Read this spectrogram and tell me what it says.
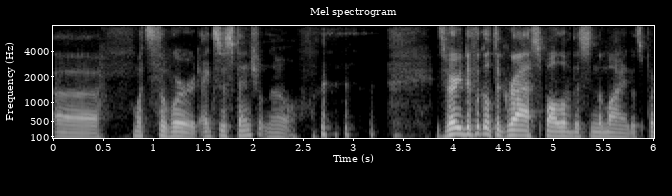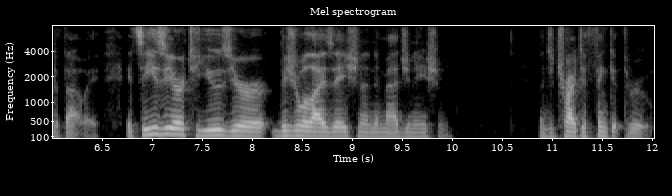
uh what's the word? Existential? No. it's very difficult to grasp all of this in the mind, let's put it that way. It's easier to use your visualization and imagination than to try to think it through.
